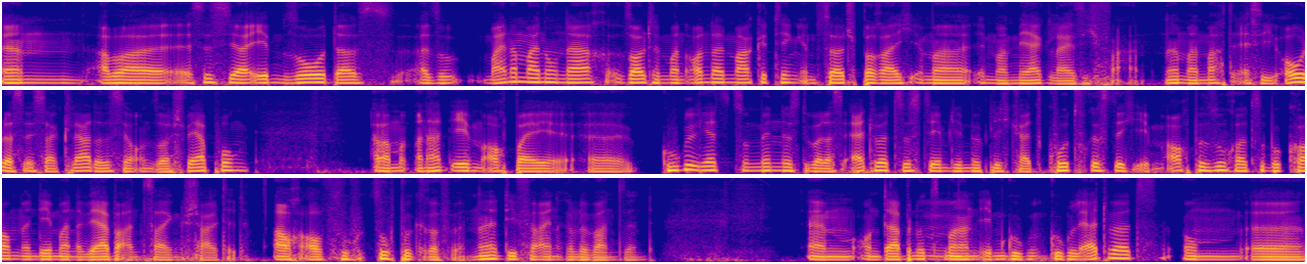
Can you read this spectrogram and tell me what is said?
Ähm, aber es ist ja eben so, dass, also meiner Meinung nach sollte man Online-Marketing im Search-Bereich immer, immer mehrgleisig fahren. Ne, man macht SEO, das ist ja klar, das ist ja unser Schwerpunkt. Aber man hat eben auch bei äh, Google jetzt zumindest über das AdWords-System die Möglichkeit, kurzfristig eben auch Besucher zu bekommen, indem man Werbeanzeigen schaltet. Auch auf Such Suchbegriffe, ne, die für einen relevant sind. Ähm, und da benutzt mhm. man dann eben Google, Google AdWords, um äh,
